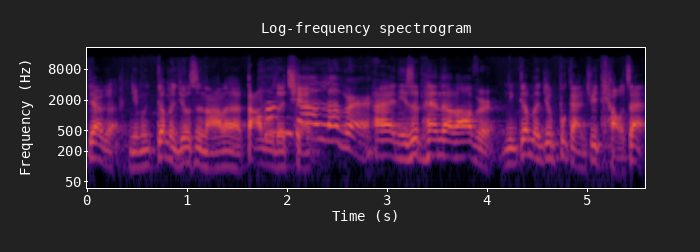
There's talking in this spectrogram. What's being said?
第二个你们根本就是拿了大陆的钱，哎，你是 Panda Lover，你根本就不敢去挑战，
